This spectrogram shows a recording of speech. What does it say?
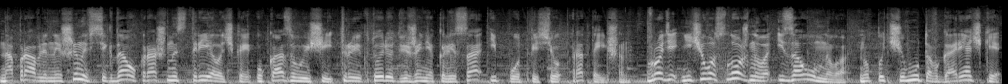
Направленные шины всегда украшены стрелочкой, указывающей траекторию движения колеса и подписью rotation. Вроде ничего сложного и заумного, но почему-то в горячке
